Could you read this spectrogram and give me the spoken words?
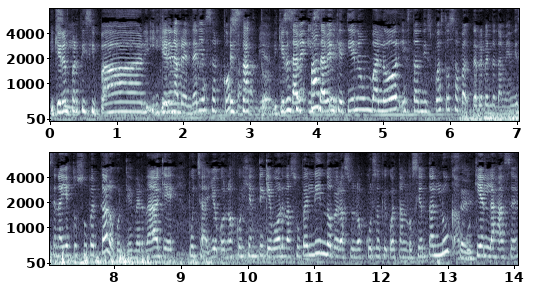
y quieren Sí. participar y, y, quieren aprender y hacer cosas. Exacto, también. y quieren saben, y que tiene un valor y están dispuestos a. De repente también dicen, ay, esto es súper caro, porque es verdad que, pucha, yo conozco gente que borda súper lindo, pero hace unos cursos que cuestan 200 lucas. Sí. pues, ¿Quién las hace?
